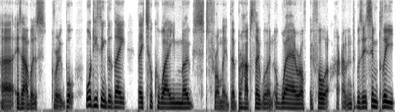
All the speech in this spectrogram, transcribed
uh, is ours group? What what do you think that they they took away most from it that perhaps they weren't aware of beforehand? Was it simply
